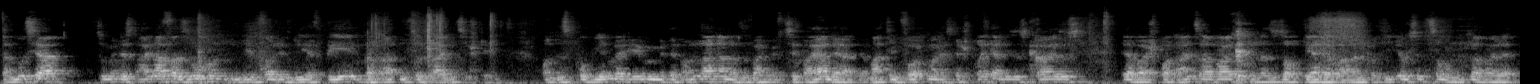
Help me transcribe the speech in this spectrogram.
dann muss ja zumindest einer versuchen, in dem Fall dem DFB, beratend zur Seite zu stehen. Und das probieren wir eben mit den Onlinern, also beim FC Bayern, der, der Martin Volkmann ist der Sprecher dieses Kreises, der bei Sport 1 arbeitet und das ist auch der, der bei allen Präsidiumssitzungen und mittlerweile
